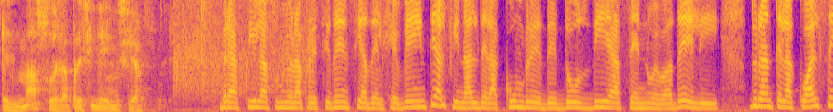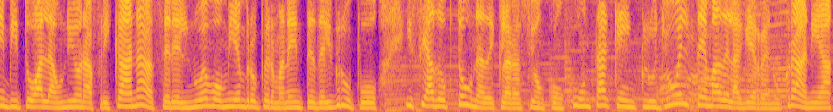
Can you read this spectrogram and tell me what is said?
el mazo de la presidencia. Brasil asumió la presidencia del G20 al final de la cumbre de dos días en Nueva Delhi, durante la cual se invitó a la Unión Africana a ser el nuevo miembro permanente del grupo y se adoptó una declaración conjunta que incluyó el tema de la guerra en Ucrania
